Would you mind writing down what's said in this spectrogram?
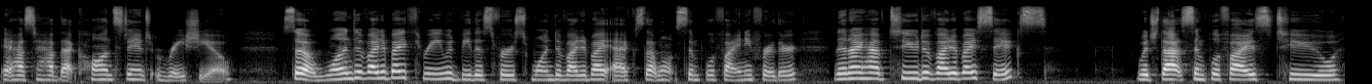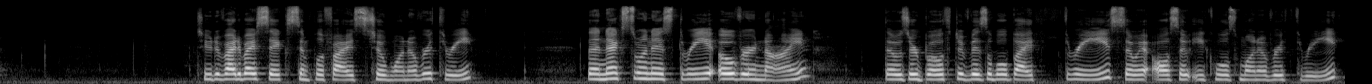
It has to have that constant ratio. So 1 divided by 3 would be this first 1 divided by x. That won't simplify any further. Then I have 2 divided by 6, which that simplifies to 2 divided by 6 simplifies to 1 over 3. The next one is 3 over 9. Those are both divisible by 3, so it also equals 1 over 3.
